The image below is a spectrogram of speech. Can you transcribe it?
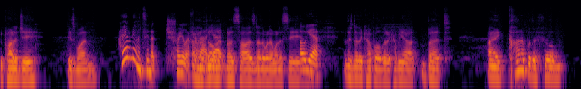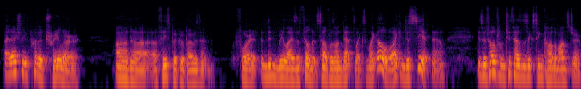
The Prodigy is one. I haven't even seen a trailer for Uh, that Velvet yet. Buzzsaw is another one I want to see. Oh yeah, There's another couple that are coming out, but I caught up with a film. I'd actually put a trailer on a, a Facebook group I was in for it and didn't realize the film itself was on Netflix. I'm like, oh, well, I can just see it now. It's a film from 2016 called The Monster.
